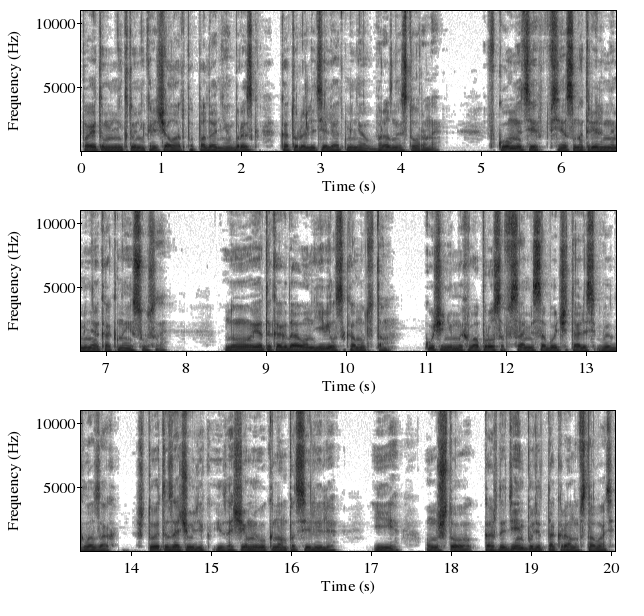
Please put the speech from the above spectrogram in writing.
поэтому никто не кричал от попадания брызг, которые летели от меня в разные стороны. В комнате все смотрели на меня, как на Иисуса. Но это когда он явился кому-то там. Куча немых вопросов сами собой читались в их глазах. Что это за чудик и зачем его к нам подселили? И он что, каждый день будет так рано вставать?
